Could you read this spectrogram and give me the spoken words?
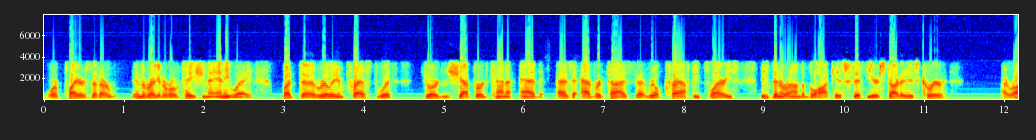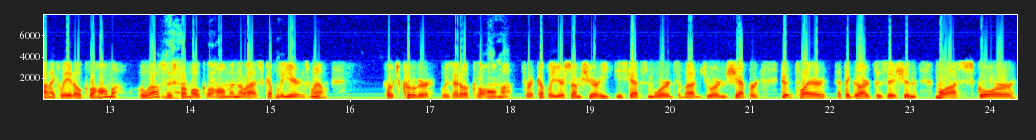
were players that are in the regular rotation anyway. But uh, really impressed with Jordan Shepherd, kind of ad, as advertised, a real crafty player. He's he's been around the block. His fifth year started his career, ironically, at Oklahoma. Who else is from Oklahoma in the last couple of years? Well, Coach Kruger was at Oklahoma for a couple of years, so I'm sure he, he's got some words about Jordan Shepherd. Good player at the guard position, more a scorer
